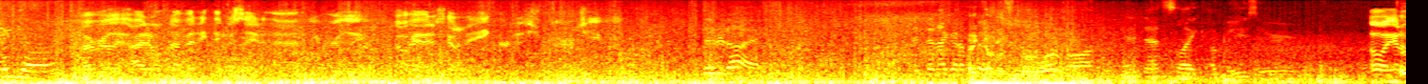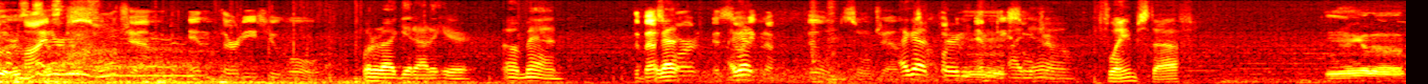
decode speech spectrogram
Hey, y'all. I really, I don't have anything to say to that. You really. Oh, hey, I just got an anchor destroyer achievement. So did I. And then I got a I got focus it. of the warlock, and that's like amazing. Oh, I got Oh, a there's a minor chest. soul gem in 32 gold. What did I get out of here? Oh man, The best got- part, it's I not got- even a filled soul gem. I It's got thirty. fucking 32. empty I soul know. gem. Flame staff. Yeah, I got a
